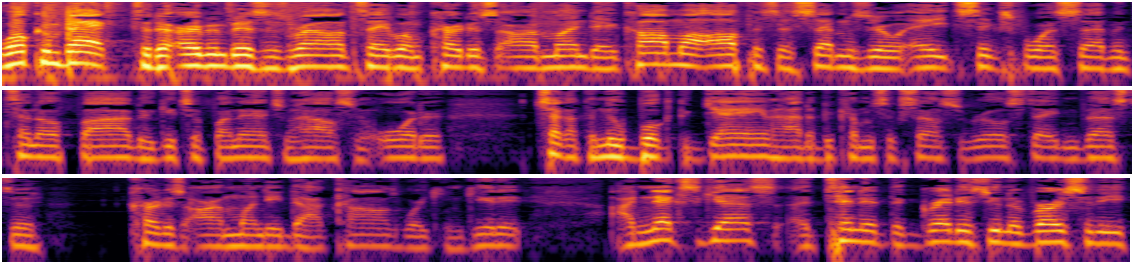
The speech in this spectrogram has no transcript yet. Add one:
Welcome back to the Urban Business Roundtable. I'm Curtis R. Monday. Call my office at 708-647-1005 to get your financial house in order. Check out the new book, The Game, How to Become a Successful Real Estate Investor. CurtisRmonday.com is where you can get it. Our next guest attended the greatest university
